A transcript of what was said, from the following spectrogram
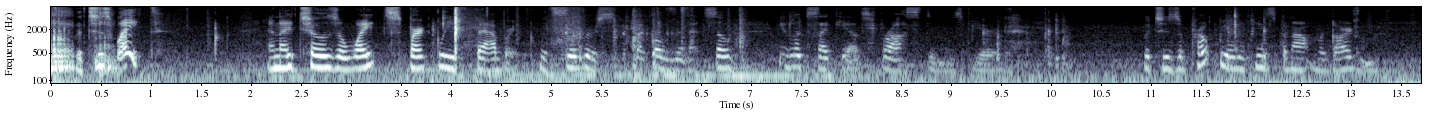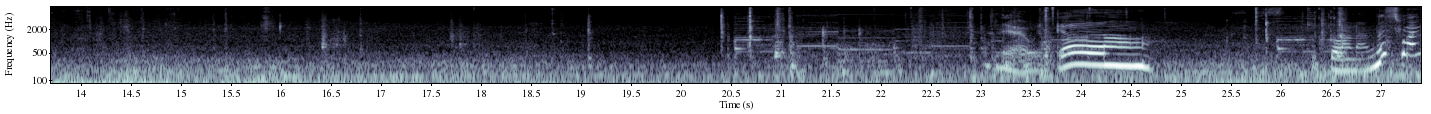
Which is white. And I chose a white sparkly fabric with silver speckles in it. So he looks like he has frost in his beard, which is appropriate if he's been out in the garden. There we go. Keep going on this one.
